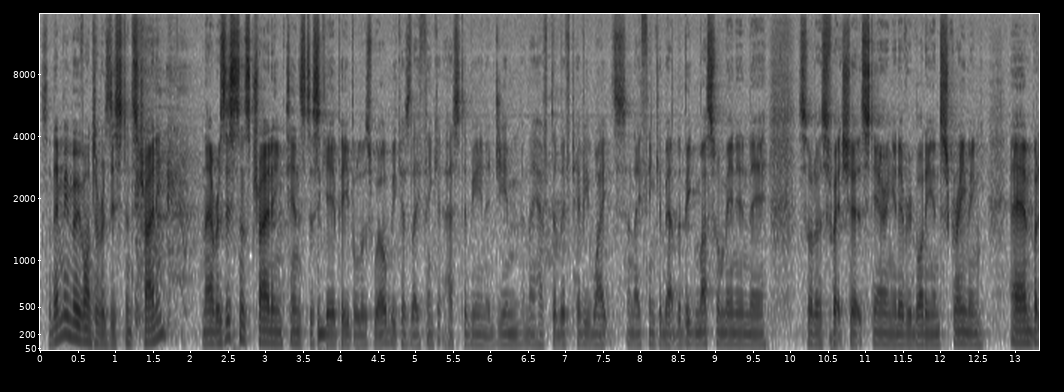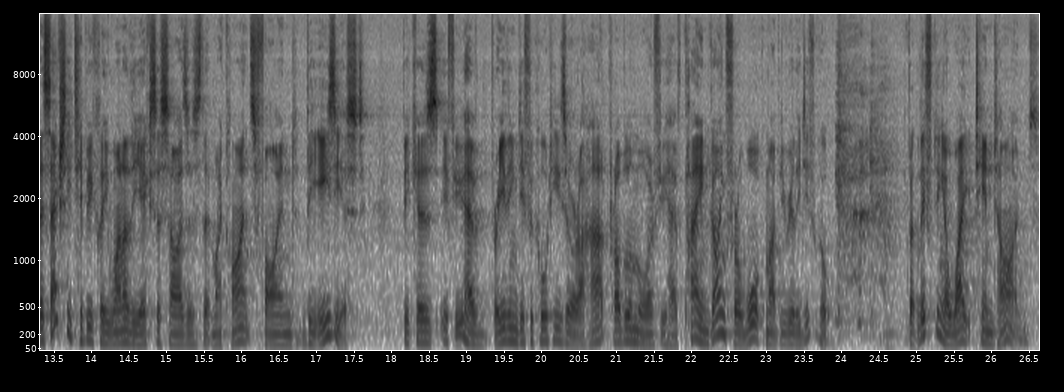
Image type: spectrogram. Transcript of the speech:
So then we move on to resistance training. Now, resistance training tends to scare people as well because they think it has to be in a gym and they have to lift heavy weights and they think about the big muscle men in their sort of sweatshirts staring at everybody and screaming. Um, but it's actually typically one of the exercises that my clients find the easiest because if you have breathing difficulties or a heart problem or if you have pain, going for a walk might be really difficult. But lifting a weight 10 times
